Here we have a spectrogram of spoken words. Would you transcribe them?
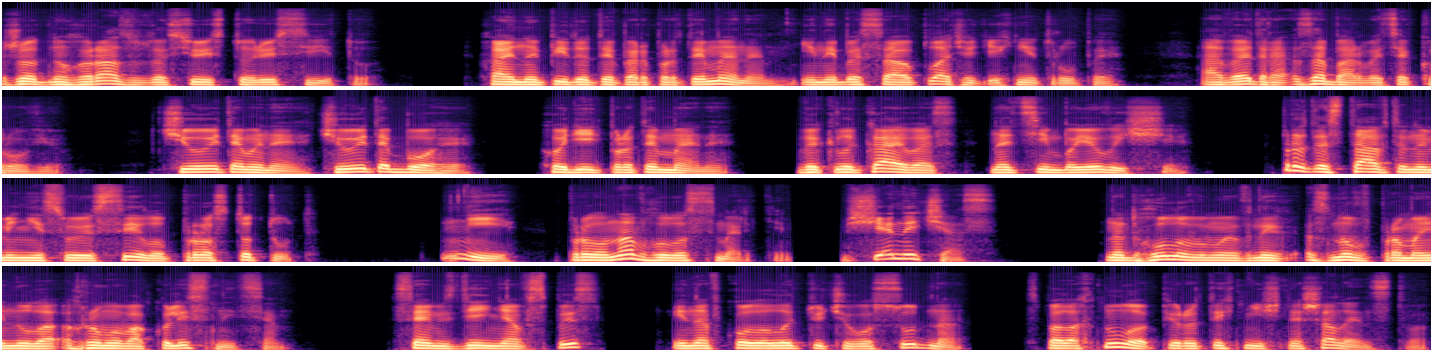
Жодного разу за всю історію світу. Хайно піду тепер проти мене, і небеса оплачуть їхні трупи, а ведра забарвиться кров'ю. Чуєте мене, чуєте боги? Ходіть проти мене. Викликаю вас на цім бойовищі. Протиставте на мені свою силу просто тут. Ні, пролунав голос смерті. Ще не час. Над головами в них знов промайнула громова колісниця. Сем здійняв спис, і навколо летючого судна спалахнуло піротехнічне шаленство.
